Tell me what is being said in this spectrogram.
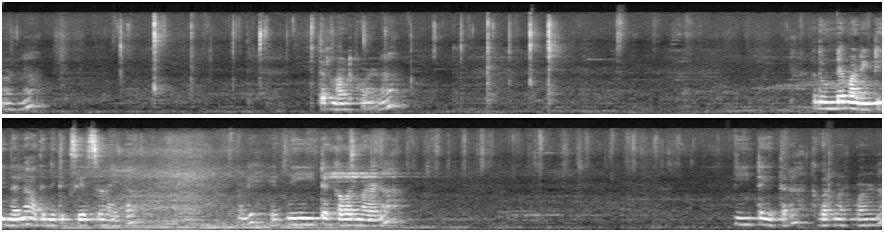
ನೋಡೋಣ. ಥರ ಮಾಡ್ಕೊಳ್ಳೋಣ. ಅದು ಉಂಡೆ ಮಾಡಿ ಇಟ್ಟಿದ್ನಲ್ಲ, ಅದನ್ನ ಇದಕ್ಕೆ ಸೇರಿಸೋಣ ಈಗ. ನೋಡಿ, ಇದು ನೀಟಾಗಿ ಕವರ್ ಮಾಡೋಣ. ನೀಟಾಗಿ ಈ ಥರ ಕವರ್ ಮಾಡ್ಕೊಳ್ಳೋಣ.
